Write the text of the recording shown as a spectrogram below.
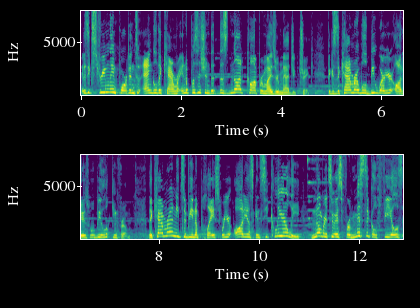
It is extremely important to angle the camera in a position that does not compromise your magic trick, because the camera will be where your audience will be looking from. The camera needs to be in a place where your audience can see clearly. Number two is for mystical feels,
